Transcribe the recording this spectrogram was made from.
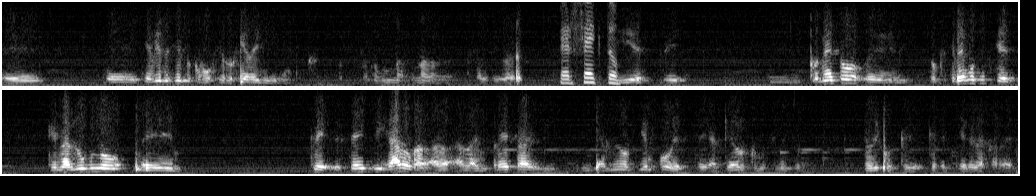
eh, que viene siendo como geología de mina. Perfecto. Y, este, con eso lo que queremos es que, el alumno que esté ligado a, la empresa y, al mismo tiempo este, adquiera los conocimientos teóricos que requiere la carrera.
